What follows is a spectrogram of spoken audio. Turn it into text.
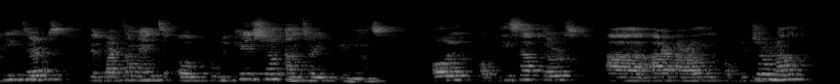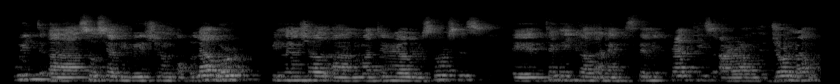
printers, departments of publication and trade unions. All of these actors uh, are around of the journal with uh, social division of labor, financial and material resources, uh, technical and epistemic practice around the journal,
